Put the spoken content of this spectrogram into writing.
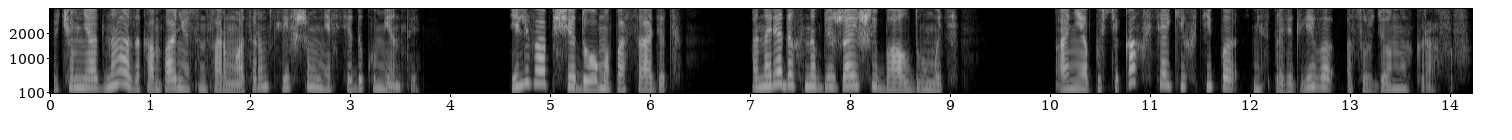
причем не одна, а за компанию с информатором, слившим мне все документы. Или вообще дома посадят. О нарядах на ближайший бал думать, а не о пустяках всяких, типа несправедливо осужденных графов.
